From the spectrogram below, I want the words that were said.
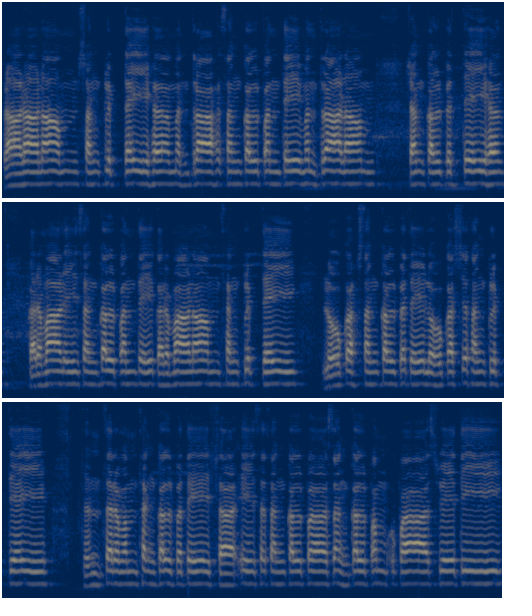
प्राणानां संक्लिप्तैः, मन्त्राः संकल्पन्ते, मन्त्राणां संकल्पितैः कर्माणि संकल्पन्ते, कर्माणां संक्लिप्तैः लोकः संकल्पते लोकस्य संक्लिप्तैः सर्व संकल्पते स एष संकल्प, संकल्पम उपास्वेति।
